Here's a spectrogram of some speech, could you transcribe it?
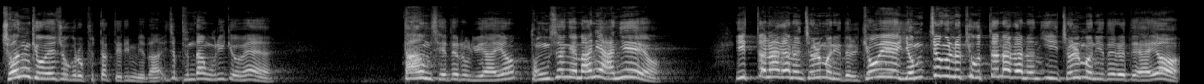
전 교회적으로 부탁드립니다 이제 분당 우리 교회 다음 세대를 위하여 동성애만이 아니에요 이 떠나가는 젊은이들, 교회의 염증을 느끼고 떠나가는 이 젊은이들에 대하여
